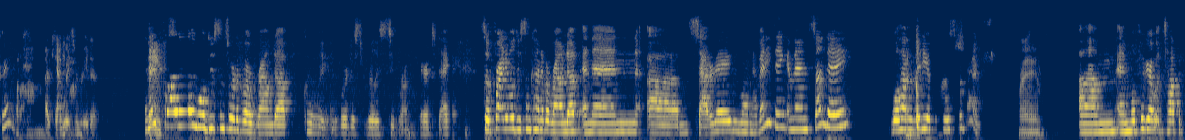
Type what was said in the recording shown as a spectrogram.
Great. um, I can't wait to read it. And then Thanks. Friday we'll do some sort of a roundup. Clearly, we're just really super unprepared today. So Friday we'll do some kind of a roundup, and then um, Saturday we won't have anything, and then Sunday we'll have a video to post for brunch. Right. Um, and we'll figure out what the topic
